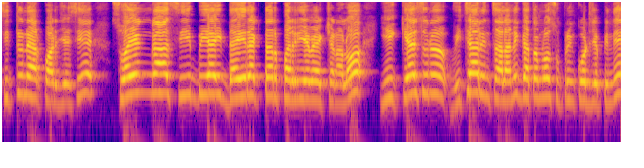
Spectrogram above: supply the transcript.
సిట్టును ఏర్పాటు చేసి స్వయంగా సిబిఐ డైరెక్టర్ పర్యవేక్షణలో ఈ కేసును విచారించాలని గతంలో సుప్రీంకోర్టు చెప్పింది.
